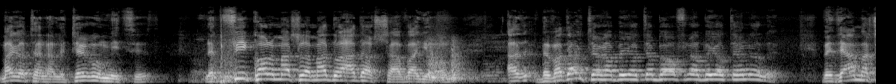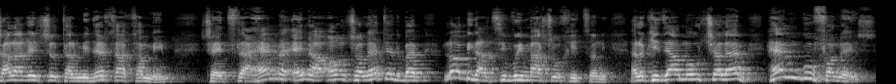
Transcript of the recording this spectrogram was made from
מה יותר נעלה? תראו מיציס, לפי כל מה שלמדנו עד עכשיו, היום, אז בוודאי תראה הרבה יותר באופן הרבה יותר נעלה. וזה המשל הרי של תלמידי חכמים, שאצלהם אין האור שולטת בהם, לא בגלל ציווי משהו חיצוני, אלא כי זה המהות שלהם, הם גוף הנש.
